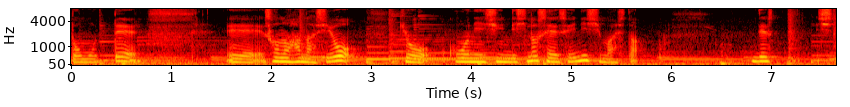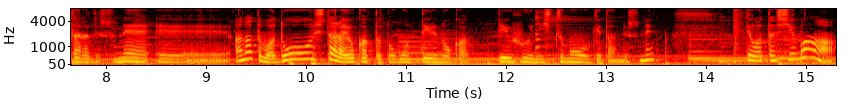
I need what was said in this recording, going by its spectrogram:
と思って、えー、その話を今日公認心理師の先生にしました。でしたらですね、えー、あなたはどうしたらよかったと思っているのかっていうふうに質問を受けたんですね。で私は、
